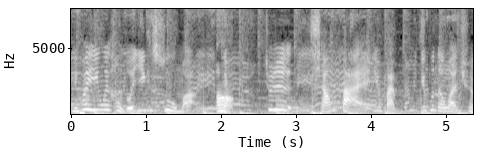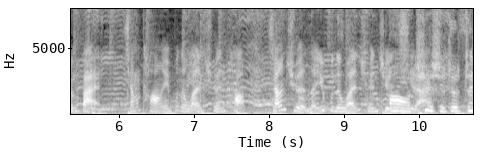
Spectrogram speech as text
你会因为很多因素嘛，嗯，就是想摆又摆又不能完全摆，想躺也不能完全躺，想卷呢又不能完全卷哦起，来。确实这真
